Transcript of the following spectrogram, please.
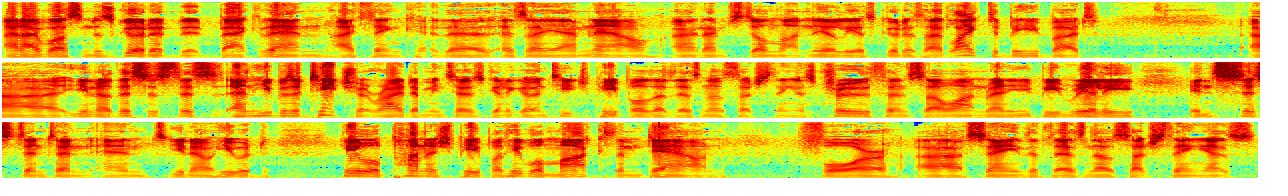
and I wasn't as good at it back then, I think, the, as I am now, and I'm still not nearly as good as I'd like to be. But uh, you know, this is this is, and he was a teacher, right? I mean, so he's going to go and teach people that there's no such thing as truth and so on. And he'd be really insistent, and and you know, he would he will punish people, he will mark them down for uh, saying that there's no such thing as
